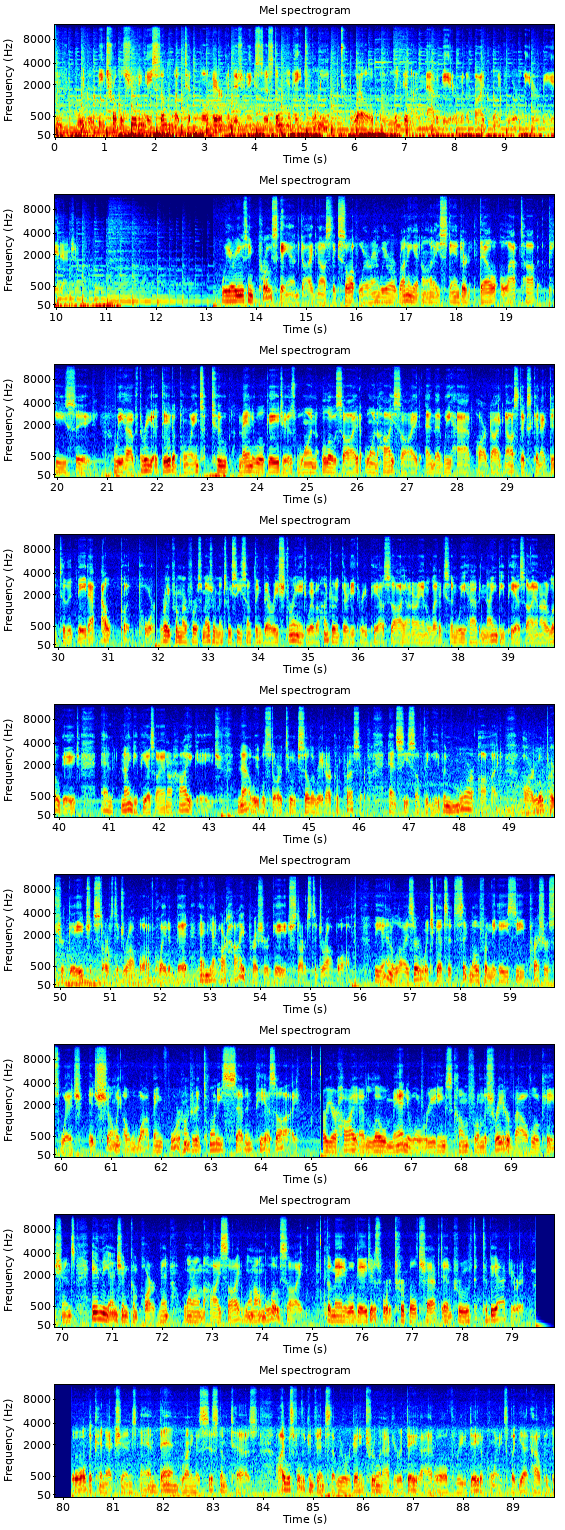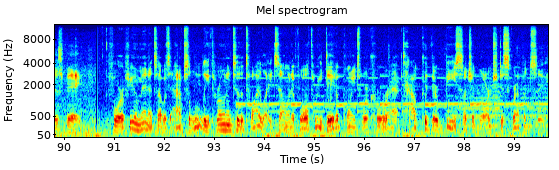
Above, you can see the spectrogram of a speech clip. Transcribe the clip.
we will be troubleshooting a somewhat typical air conditioning system in a 2012 Lincoln Navigator with a 5.4 liter V8 engine. We are using ProScan diagnostic software and we are running it on a standard Dell laptop PC. We have three data points, two manual gauges, one low side, one high side, and then we have our diagnostics connected to the data output port. Right from our first measurements, we see something very strange. We have 133 psi on our analytics, and we have 90 psi on our low gauge, and 90 psi on our high gauge. Now we will start to accelerate our compressor and see something even more odd. Our low pressure gauge starts to drop off quite a bit, and yet our high pressure gauge starts to drop off. The analyzer, which gets its signal from the AC pressure switch, is showing a whopping 427 psi. Your high and low manual readings come from the Schrader valve locations in the engine compartment, one on the high side, one on the low side. The manual gauges were triple checked and proved to be accurate all the connections and then running a system test, I was fully convinced that we were getting true and accurate data at all three data points, but yet how could this be? For a few minutes, I was absolutely thrown into the twilight zone. If all three data points were correct, how could there be such a large discrepancy?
